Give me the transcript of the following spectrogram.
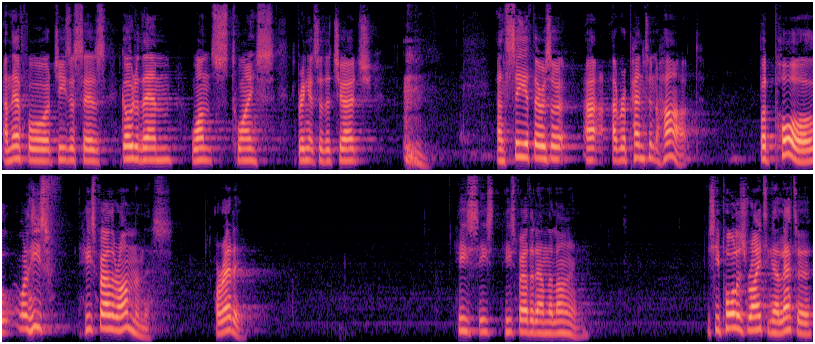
And therefore, Jesus says, Go to them once, twice, bring it to the church, and see if there is a, a, a repentant heart. But Paul, well, he's, he's further on than this already. He's, he's, he's further down the line. You see, Paul is writing a letter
